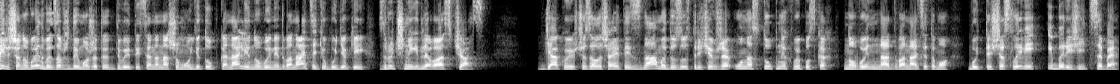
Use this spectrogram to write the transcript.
Більше новин ви завжди можете дивитися на нашому Ютуб каналі Новини 12 у будь-який зручний для вас час. Дякую, що залишаєтесь з нами. До зустрічі вже у наступних випусках новин на 12. Будьте щасливі і бережіть себе.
